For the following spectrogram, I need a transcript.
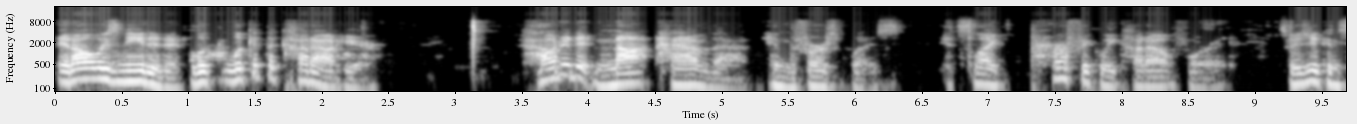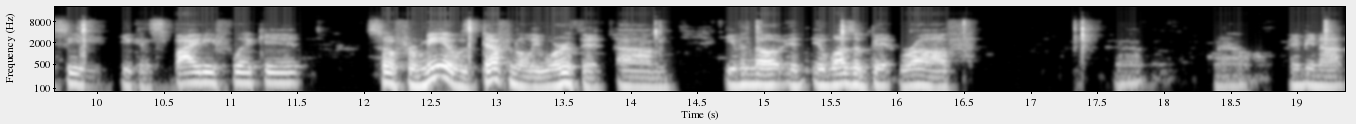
it always needed it. Look look at the cutout here. How did it not have that in the first place? It's like perfectly cut out for it. So as you can see, you can spidey flick it. So for me, it was definitely worth it. Um, even though it, it was a bit rough. Uh, well, maybe not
